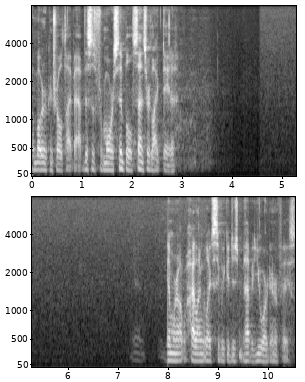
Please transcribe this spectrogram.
a motor control type app. This is for more simple sensor-like data. Again, we're not highlighting, we'd like to see if we could just have a UART interface.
